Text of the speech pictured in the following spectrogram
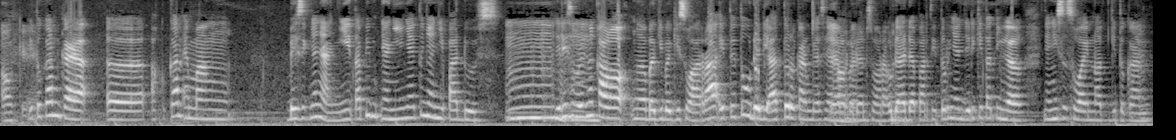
Oke. Itu kan kayak eh, aku kan emang basicnya nyanyi tapi nyanyinya itu nyanyi padus Hmm. jadi sebenarnya kalau ngebagi-bagi suara itu tuh udah diatur kan biasanya Ya, kalau paduan suara udah ada partiturnya jadi kita tinggal nyanyi sesuai not gitu kan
